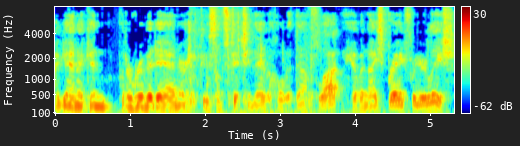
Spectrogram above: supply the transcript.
again, I can put a rivet in or do some stitching there to hold it down flat. You have a nice braid for your leash.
